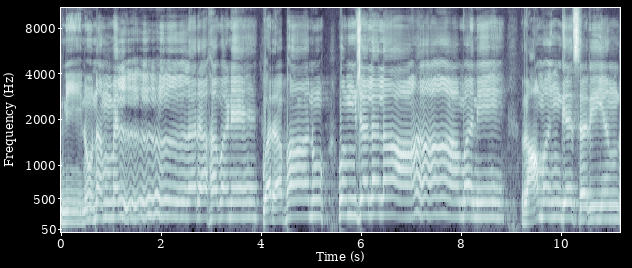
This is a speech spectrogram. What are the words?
ನೀನು ನಮ್ಮೆಲ್ಲರ ಹವಣೆ. ವರಭಾನು ವಂಶಲಲಾಮನಿ. ರಾಮಂಗೆ ಸರಿಯಂದ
